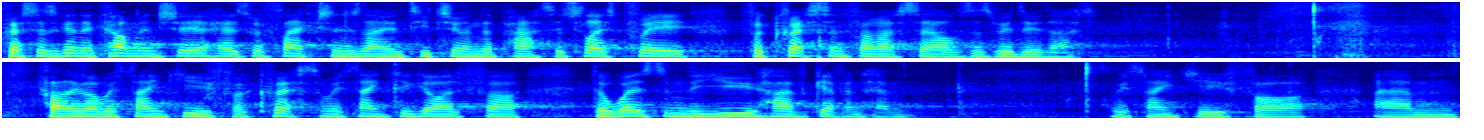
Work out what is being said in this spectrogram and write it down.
Chris is going to come and share his reflections now and teaching on the passage. Let's pray for Chris and for ourselves as we do that. Father God, we thank you for Chris and we thank you, God, for the wisdom that you have given him. We thank you for um,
